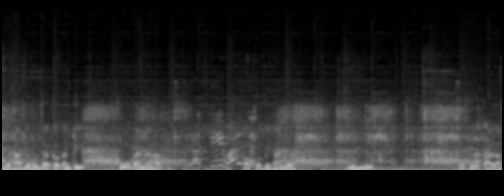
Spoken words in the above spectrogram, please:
เนี่ยครับ เดี๋ยวผมจะกดอันติคู่กันนะครับออกกดไม่ทันเยอะ มึนอยู่ โอเคไปแล้ว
